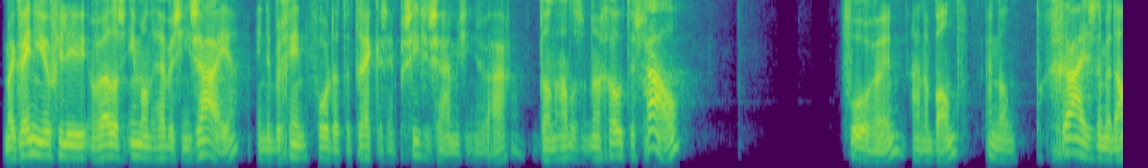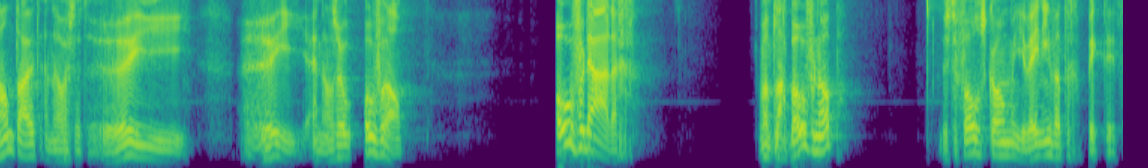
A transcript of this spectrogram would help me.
Maar ik weet niet of jullie wel eens iemand hebben zien zaaien. In het begin, voordat de trekkers en precisiezaaimachines waren. Dan hadden ze een grote schaal voor hun aan een band. En dan graaiden ze er met de hand uit en dan was het hey, hey. En dan zo overal. Overdadig. Want het lag bovenop. Dus de vogels komen, je weet niet wat er gepikt is.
